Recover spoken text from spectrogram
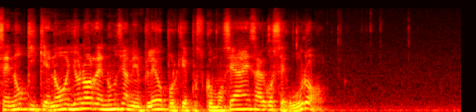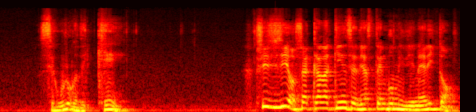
Se no, que no, yo no renuncio a mi empleo porque pues como sea es algo seguro. ¿Seguro de qué? Sí, sí, sí, o sea, cada 15 días tengo mi dinerito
